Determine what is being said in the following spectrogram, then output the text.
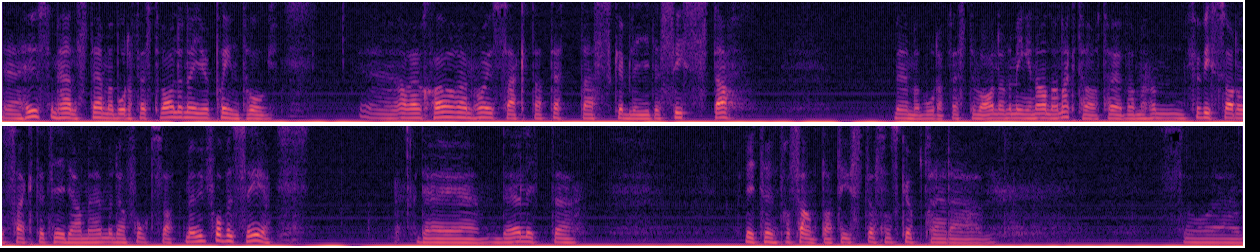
Eh, hur som helst, Emmabodafestivalen är ju på intåg. Eh, arrangören har ju sagt att detta ska bli det sista med Emmabodafestivalen om ingen annan aktör tar över. Men han, förvisso har de sagt det tidigare med men det har fortsatt. Men vi får väl se. Det är, det är lite, lite intressanta artister som ska uppträda. Så eh,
